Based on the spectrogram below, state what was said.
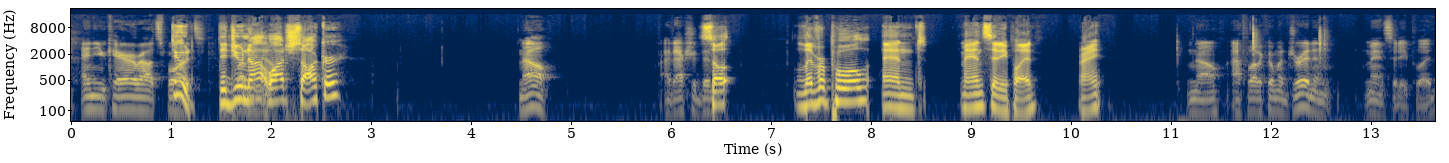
and you care about sports, dude, did you not know. watch soccer? No, I actually didn't. So Liverpool and Man City played, right? no, Atletico Madrid and Man City played.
